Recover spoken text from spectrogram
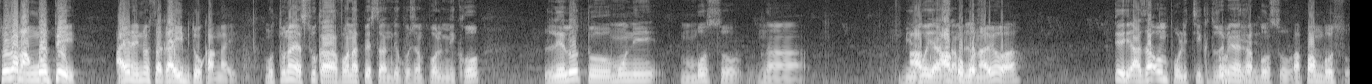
so oza nango te aye na nyonso aka ayibi tokanga ye motuna ya suka avant napesa ndeko jean paul micro lelo tomoni mboso na biro ya akoko na assemblée yo ah. te aza homme politique tozobengaka Ok. boso papa mboso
